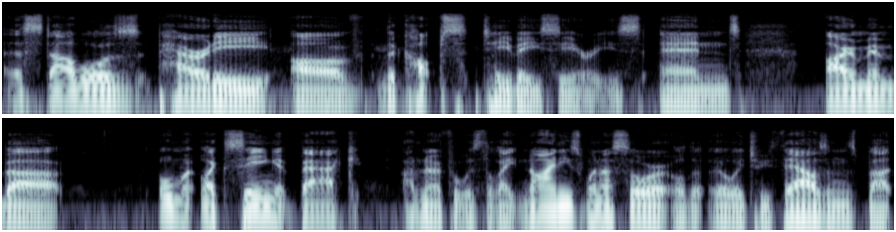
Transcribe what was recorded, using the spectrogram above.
a Star Wars parody of the Cops TV series. And I remember almost like seeing it back. I don't know if it was the late 90s when I saw it or the early 2000s, but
